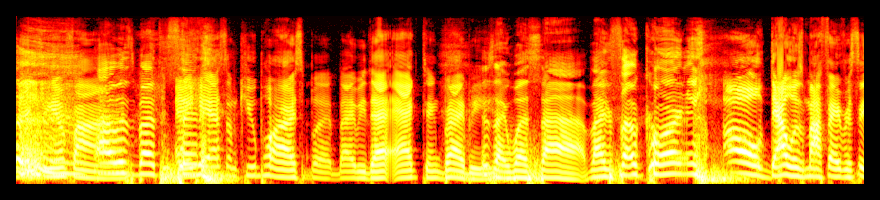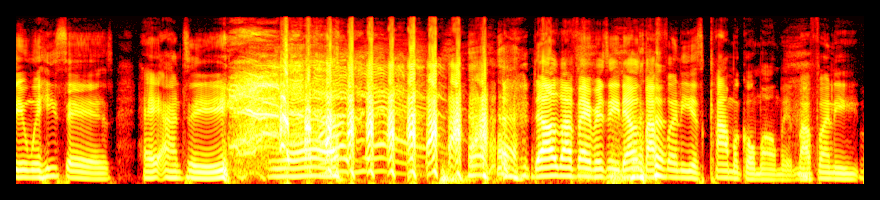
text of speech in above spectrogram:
sexy and fine. I was about to say. and he that. had some cute parts, but baby, that acting, baby. It's like what side? Like so corny. oh, that was my favorite scene when he says, "Hey, auntie." yeah. Oh yeah. that was my favorite scene. That was my funniest comical moment. My funny, the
